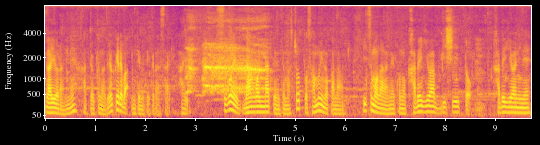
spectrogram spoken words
概要欄にね貼っておくのでよければ見てみてください。はい。すごい団子になって寝てます。ちょっと寒いのかな。いつもならねこの壁際ビシッと壁際にね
